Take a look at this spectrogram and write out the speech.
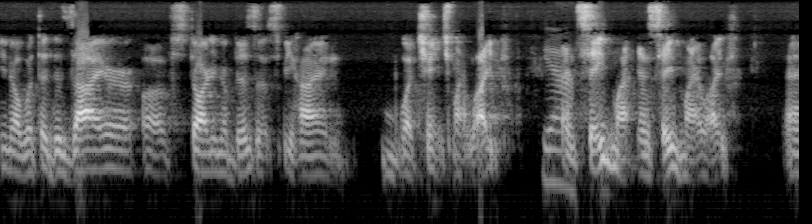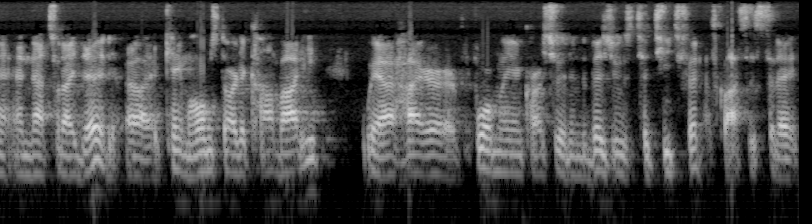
you know, with the desire of starting a business behind what changed my life yeah. and saved my and saved my life and, and that's what I did. Uh, I came home, started Body, where I hire formerly incarcerated individuals to teach fitness classes today.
